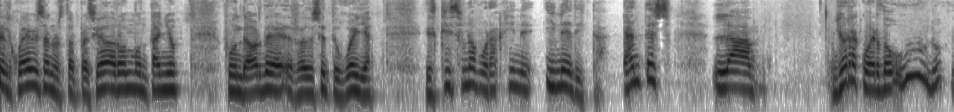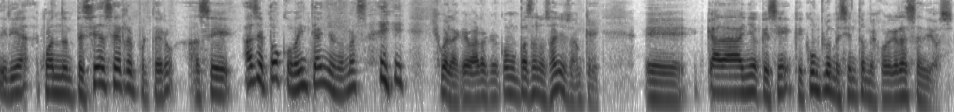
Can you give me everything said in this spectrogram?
el jueves a nuestro apreciado Aarón Montaño, fundador de Reduce tu Huella, es que es una vorágine inédita. Antes, la, yo recuerdo, uh, ¿no? Diría, cuando empecé a ser reportero, hace, hace poco, 20 años nomás. Híjole, qué barro, cómo pasan los años, aunque eh, cada año que, que cumplo me siento mejor, gracias a Dios.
